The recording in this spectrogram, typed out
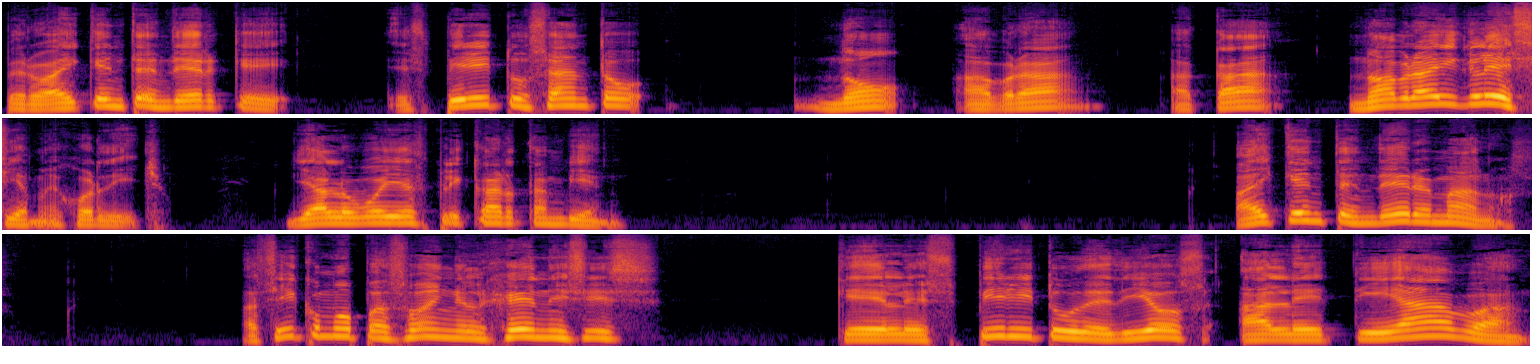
pero hay que entender que Espíritu Santo no habrá acá no habrá iglesia mejor dicho ya lo voy a explicar también. Hay que entender, hermanos, así como pasó en el Génesis, que el Espíritu de Dios aleteaba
